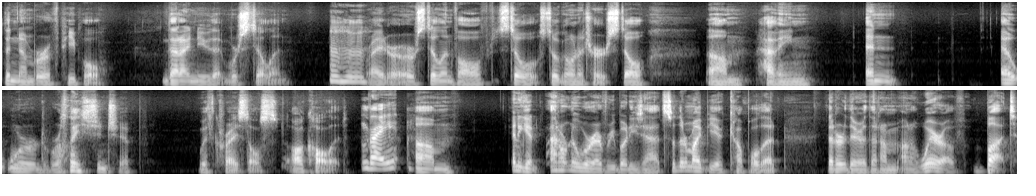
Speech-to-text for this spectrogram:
the number of people that I knew that were still in, right, or, or still involved, still still going to church, still um, having an outward relationship with Christ. I'll I'll call it. Right? Um, and again, I don't know where everybody's at, so there might be a couple that that are there that I'm unaware of, but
